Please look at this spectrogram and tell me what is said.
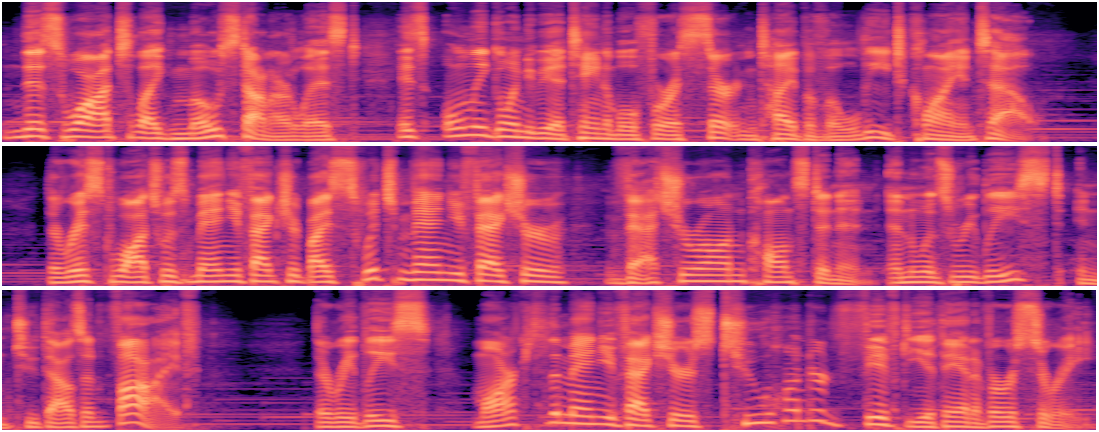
this watch, like most on our list, is only going to be attainable for a certain type of elite clientele. The wristwatch was manufactured by Swiss manufacturer Vacheron Constantin and was released in 2005. The release marked the manufacturer's 250th anniversary.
